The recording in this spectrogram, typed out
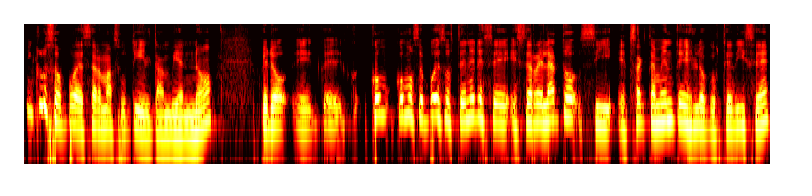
incluso puede ser más sutil también, ¿no? Pero, eh, eh, ¿cómo, se puede sostener ese, ese relato si exactamente es lo que usted dice?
